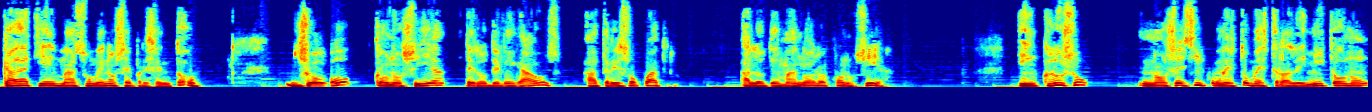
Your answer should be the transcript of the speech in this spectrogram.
cada quien más o menos se presentó. Yo conocía de los delegados a tres o cuatro, a los demás no los conocía. Incluso no sé si con esto me extralimito o no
